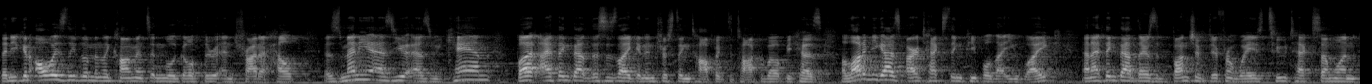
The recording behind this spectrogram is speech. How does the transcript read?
then you can always leave them in the comments and we'll go through and try to help as many as you as we can. But I think that this is like an interesting topic to talk about because a lot of you guys are texting people that you like. And I think that there's a bunch of different ways to text someone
